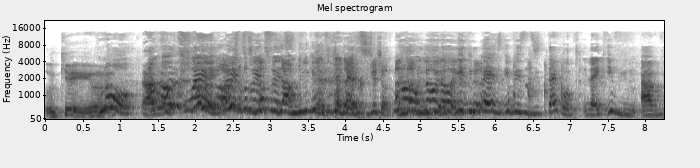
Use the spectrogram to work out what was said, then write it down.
okay. uh, no? I I'm not. Wait, no, are we wait, supposed to wait, just sit wait. down be looking at each other in the situation? and No, no, no. It depends. If it's the type of like, if you have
